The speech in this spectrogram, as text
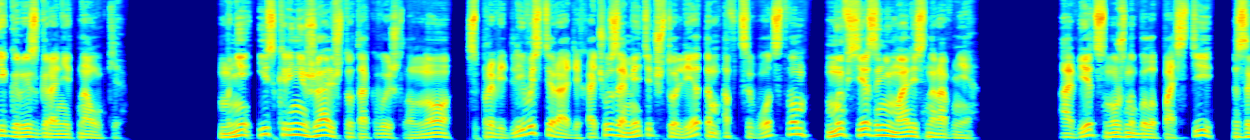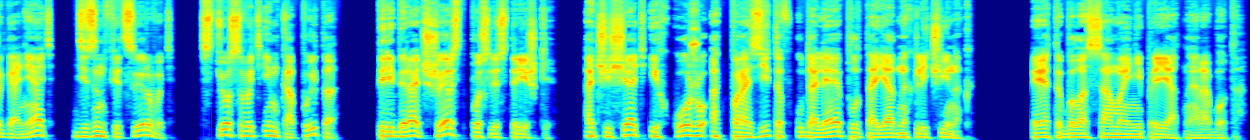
и грыз гранит науки. Мне искренне жаль, что так вышло, но справедливости ради хочу заметить, что летом овцеводством мы все занимались наравне. Овец нужно было пасти, загонять, дезинфицировать, стесывать им копыта, перебирать шерсть после стрижки, очищать их кожу от паразитов, удаляя плотоядных личинок. Это была самая неприятная работа.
